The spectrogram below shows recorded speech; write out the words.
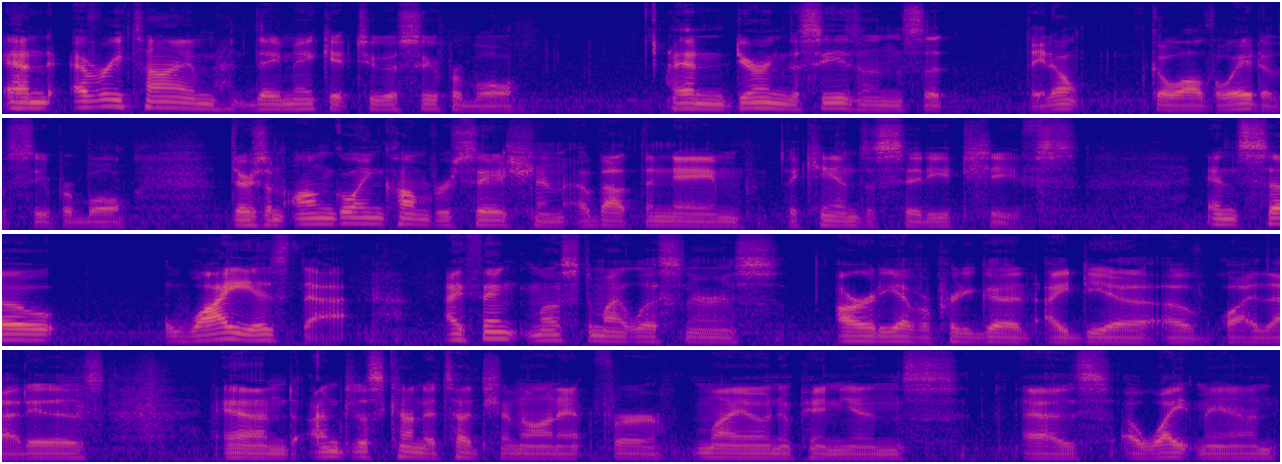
And every time they make it to a Super Bowl, and during the seasons that they don't go all the way to the Super Bowl, there's an ongoing conversation about the name the Kansas City Chiefs. And so, why is that? I think most of my listeners already have a pretty good idea of why that is and I'm just kind of touching on it for my own opinions as a white man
